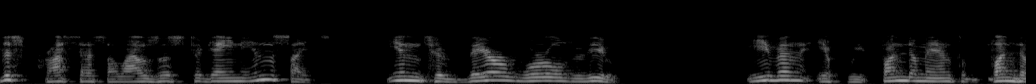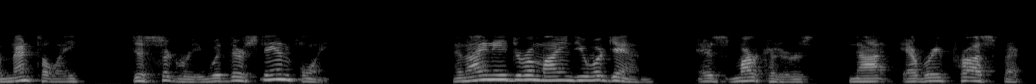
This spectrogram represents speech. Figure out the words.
This process allows us to gain insights into their worldview, even if we fundament, fundamentally disagree with their standpoint. And I need to remind you again, as marketers, not every prospect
